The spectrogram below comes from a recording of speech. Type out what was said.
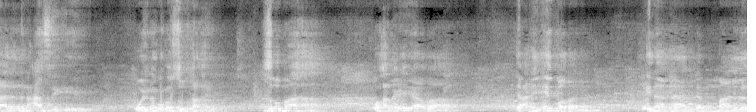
aaladan casrigii way nagu cusub tahay soo ma aha waxaa laga yaabaa yacni in badan inaanaan dhammaan la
